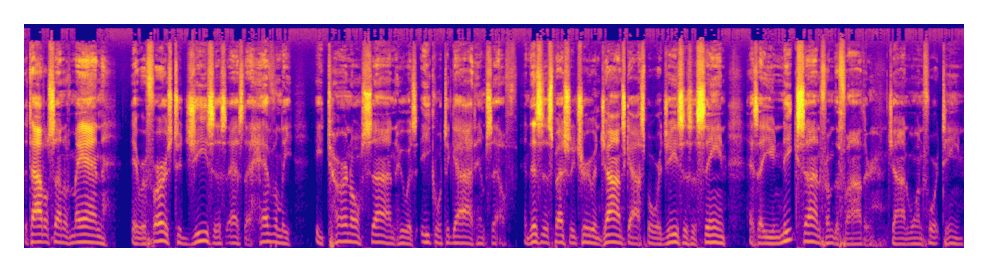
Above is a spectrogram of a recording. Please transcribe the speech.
The title Son of Man, it refers to Jesus as the heavenly eternal Son who is equal to God Himself. And this is especially true in John's Gospel, where Jesus is seen as a unique Son from the Father, John 1.14,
